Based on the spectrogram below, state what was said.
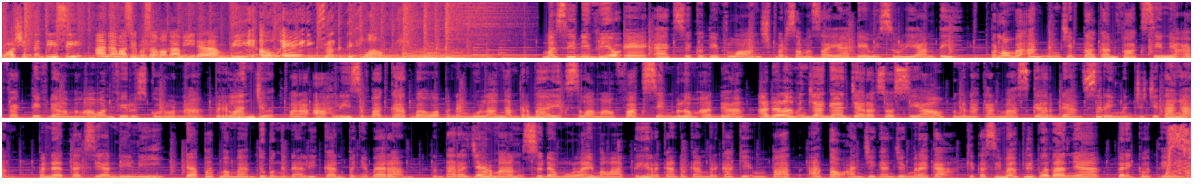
Washington DC. Anda masih bersama kami dalam VOA Executive Lounge. Masih di VOA Executive Launch bersama saya Dewi Sulianti. Perlombaan menciptakan vaksin yang efektif dalam melawan virus corona berlanjut. Para ahli sepakat bahwa penanggulangan terbaik selama vaksin belum ada adalah menjaga jarak sosial, mengenakan masker, dan sering mencuci tangan. Pendeteksian dini dapat membantu mengendalikan penyebaran. Tentara Jerman sudah mulai melatih rekan-rekan berkaki empat atau anjing-anjing mereka. Kita simak liputannya berikut ini.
